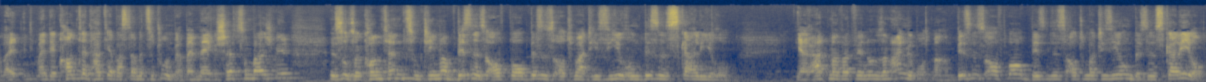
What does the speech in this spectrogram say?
Weil ich meine, der Content hat ja was damit zu tun. Bei Mehr Geschäft zum Beispiel ist unser Content zum Thema Businessaufbau, Businessautomatisierung, Business-Skalierung. Ja, rat mal, was wir in unserem Angebot machen. Businessaufbau, Business-Automatisierung, Business-Skalierung.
